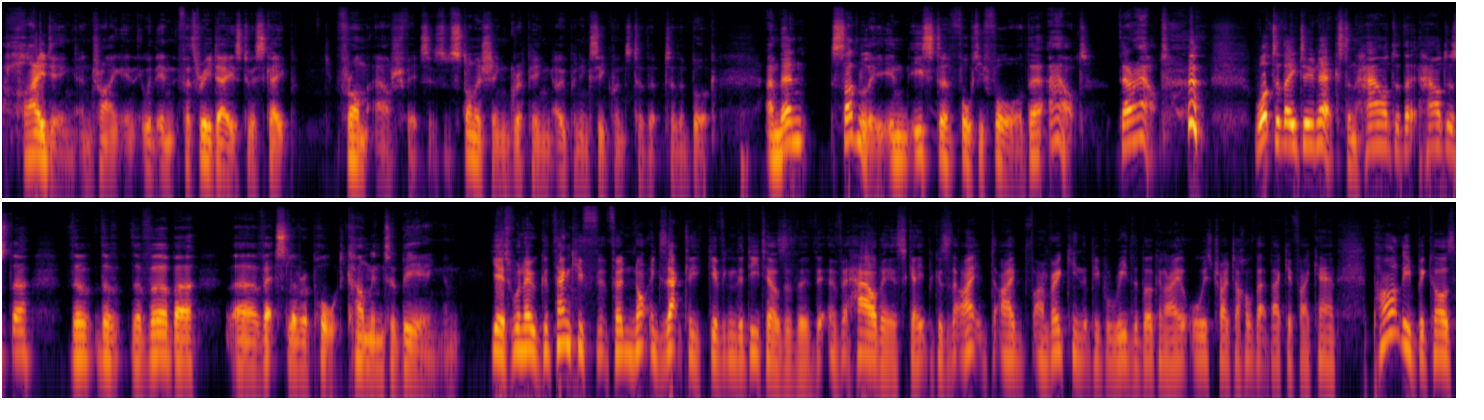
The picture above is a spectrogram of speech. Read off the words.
hiding and trying in, within for three days to escape from Auschwitz. It's an astonishing, gripping opening sequence to the to the book, and then suddenly in Easter '44 they're out. They're out. what do they do next, and how do they? How does the the the, the Vrba uh, Wetzler report come into being? And Yes, well, no, good. Thank you for, for not exactly giving the details of the of how they escape, because I, I I'm very keen that people read the book, and I always try to hold that back if I can. Partly because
